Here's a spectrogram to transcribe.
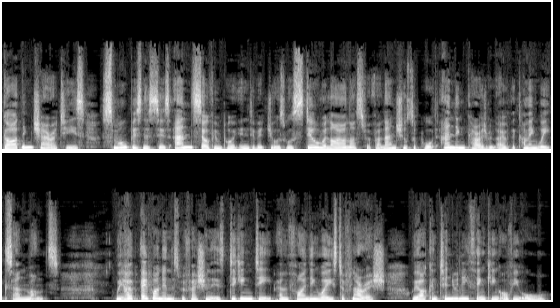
gardening charities, small businesses, and self employed individuals will still rely on us for financial support and encouragement over the coming weeks and months. We hope everyone in this profession is digging deep and finding ways to flourish. We are continually thinking of you all.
